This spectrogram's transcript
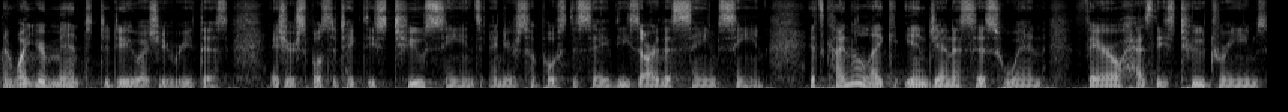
And what you're meant to do as you read this is you're supposed to take these two scenes and you're supposed to say these are the same scene. It's kind of like in Genesis when Pharaoh has these two dreams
